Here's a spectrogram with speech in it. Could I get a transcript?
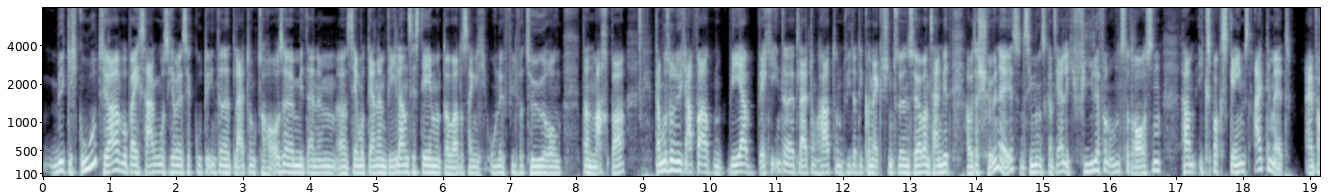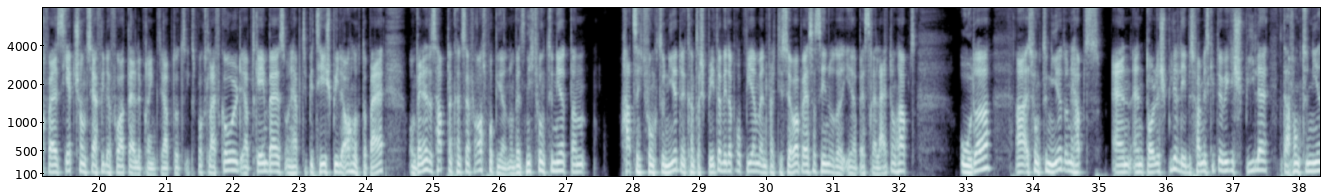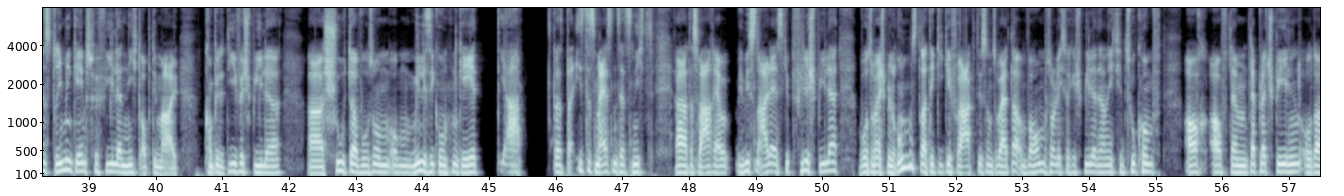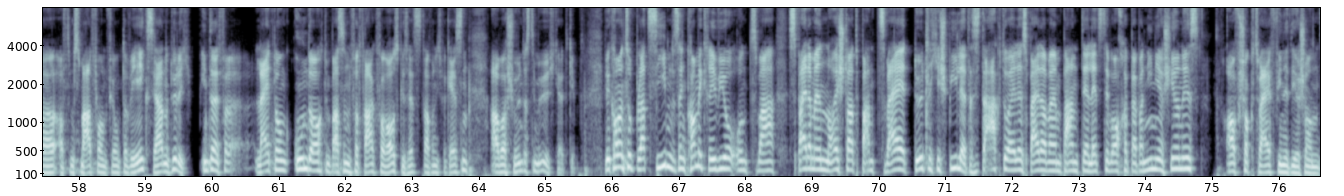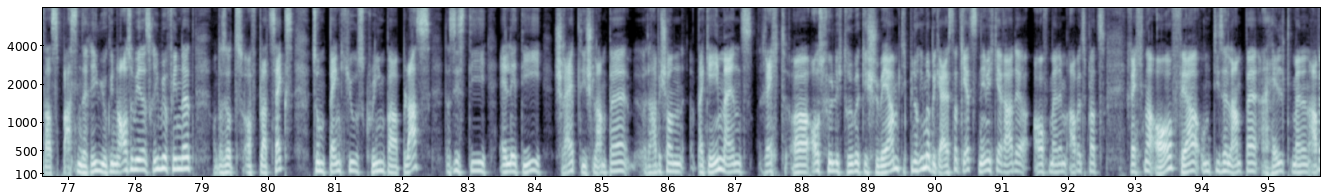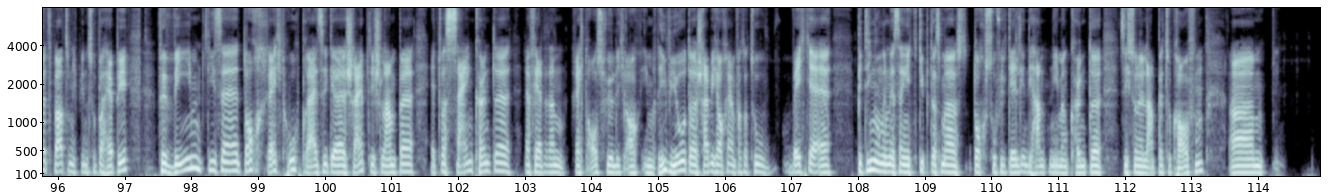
wirklich gut, ja, wobei ich sagen muss, ich habe eine sehr gute Internetleitung zu Hause mit einem äh, sehr modernen WLAN-System und da war das eigentlich ohne viel Verzögerung dann machbar. Da muss man natürlich abwarten, wer welche Internetleitung hat und wie da die Connection zu den Servern sein wird. Aber das Schöne ist, und sind wir uns ganz ehrlich, viele von uns da draußen haben Xbox Games Ultimate Einfach weil es jetzt schon sehr viele Vorteile bringt. Ihr habt dort Xbox Live Gold, ihr habt Game Pass und ihr habt die PC-Spiele auch noch dabei. Und wenn ihr das habt, dann könnt ihr es einfach ausprobieren. Und wenn es nicht funktioniert, dann hat es nicht funktioniert, ihr könnt das später wieder probieren, wenn vielleicht die Server besser sind oder ihr bessere Leitung habt. Oder äh, es funktioniert und ihr habt ein, ein tolles Spielerlebnis. Vor allem, es gibt ja wirklich Spiele, da funktionieren Streaming-Games für viele nicht optimal. Kompetitive Spiele, äh, Shooter, wo es um, um Millisekunden geht, ja, da, da ist das meistens jetzt nicht äh, das Wahre. Aber wir wissen alle, es gibt viele Spiele, wo zum Beispiel Rundenstrategie gefragt ist und so weiter. Und warum soll ich solche Spiele dann nicht in Zukunft auch auf dem Tablet spielen oder auf dem Smartphone für unterwegs? Ja, natürlich. Internetleitung und auch den passenden Vertrag vorausgesetzt, darf man nicht vergessen. Aber schön, dass die Möglichkeit gibt. Wir kommen zu Platz 7, das ist ein Comic-Review und zwar Spider-Man Neustart Band 2, tödliche Spiele. Das ist der aktuelle Spider-Man Band, der letzte Woche bei Panini erschienen ist Auf Shock 2 findet ihr schon das passende Review, genauso wie ihr das Review findet, und das hat auf Platz 6 zum BenQ Screenbar Plus. Das ist die LED Schreibtischlampe. Da habe ich schon bei Game Minds recht äh, ausführlich drüber geschwärmt. Ich bin noch immer begeistert. Jetzt nehme ich gerade auf meinem Arbeitsplatz Rechner auf, ja, und diese Lampe erhält meinen Arbeitsplatz und ich bin super happy. Für wem diese doch recht hochpreisige Schreibtischlampe etwas sein könnte, erfährt ihr dann recht ausführlich auch im Review. Da schreibe ich auch einfach dazu, welche äh, Bedingungen es eigentlich gibt, dass man doch so viel Geld in die Hand nehmen könnte, sich so eine Lampe zu kaufen. Ähm,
